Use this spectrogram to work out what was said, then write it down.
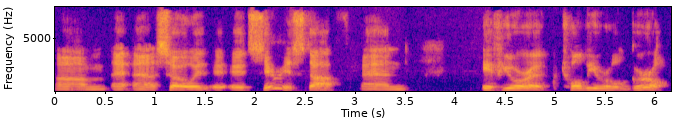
Um, uh, so it, it, it's serious stuff. And if you're a 12 year old girl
